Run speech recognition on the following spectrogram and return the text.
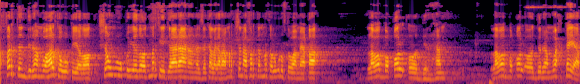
afartan dirham waa halka wuuqiyadood shan wuuqiyadood markay gaaraanana zaka laga raba marka shan afartan marka lagu dhufto waa meeqa? Laba boqol oo dirham. Laba boqol oo dirham wax ka yar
